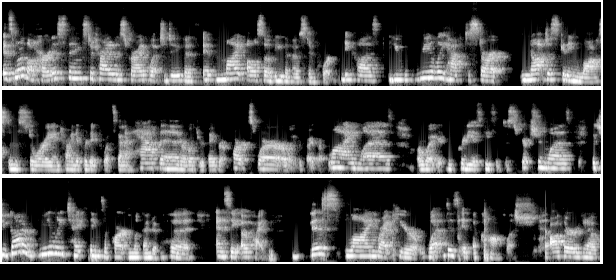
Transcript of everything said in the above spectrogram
it's one of the hardest things to try to describe what to do, but it might also be the most important because you really have to start not just getting lost in the story and trying to predict what's going to happen or what your favorite parts were or what your favorite line was or what the prettiest piece of description was, but you've got to really take things apart and look under the hood and see, okay, this line right here, what does it accomplish? The author, you know,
